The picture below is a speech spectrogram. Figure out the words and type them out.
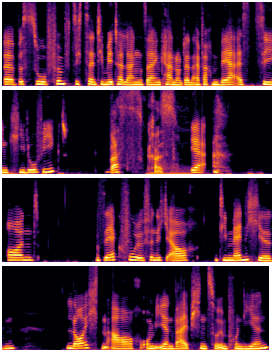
äh, bis zu 50 Zentimeter lang sein kann und dann einfach mehr als 10 Kilo wiegt. Was? Krass. Ja. Und sehr cool finde ich auch, die Männchen leuchten auch, um ihren Weibchen zu imponieren.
